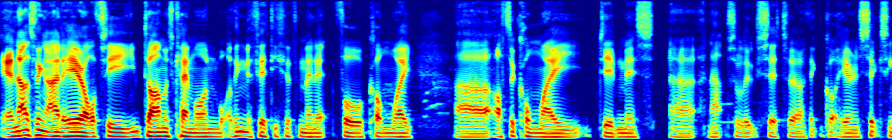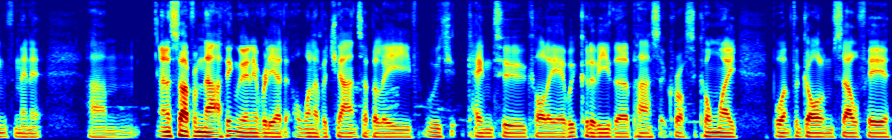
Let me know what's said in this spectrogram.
And that's the thing I had here. Obviously, Damus came on, what, I think the 55th minute for Conway. Uh, after Conway did miss uh, an absolute sitter, I think got here in 16th minute. Um, and aside from that, I think we only really had one other chance, I believe, which came to Collier. We could have either passed across to Conway, but went for goal himself here.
